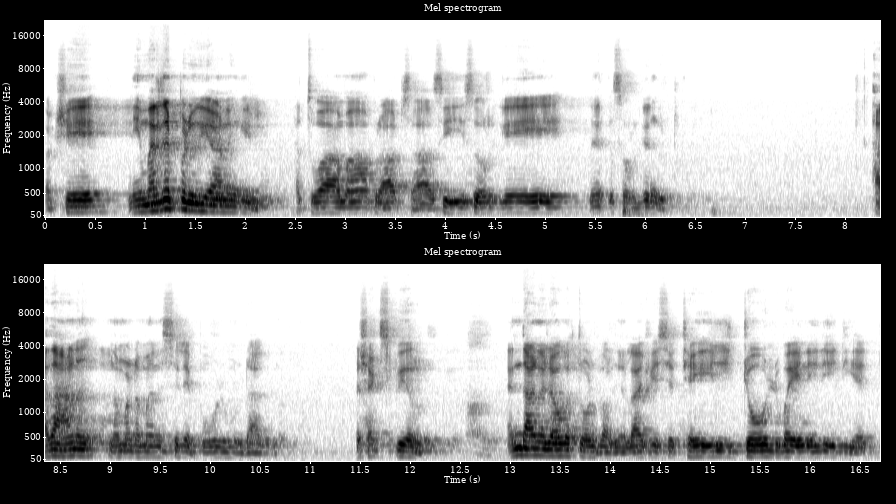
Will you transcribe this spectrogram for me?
പക്ഷേ നീ മരണപ്പെടുകയാണെങ്കിൽ അത്വാമാ പ്രാപ്സാസി സ്വർഗേ നിനക്ക് സ്വർഗം കിട്ടും. അതാണ് നമ്മുടെ മനസ്സിൽ എപ്പോഴും ഉണ്ടാകുന്നത്. ഷേക്സ്പിയർ എന്താണ് ലോകത്തോട് പറഞ്ഞത്? Life is a tale told by an idiot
